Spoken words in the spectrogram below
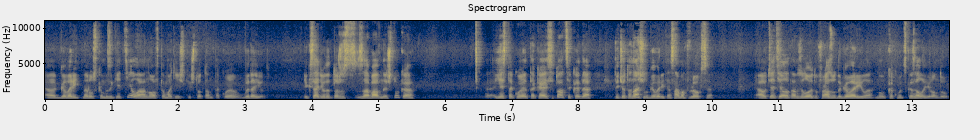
говорить на русском языке тело, оно автоматически что там такое выдает. И, кстати, вот это тоже забавная штука. Есть такое, такая ситуация, когда ты что-то начал говорить, а сам отвлекся, а у тебя тело там взяло эту фразу договорило, ну, какую-то сказала ерунду,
